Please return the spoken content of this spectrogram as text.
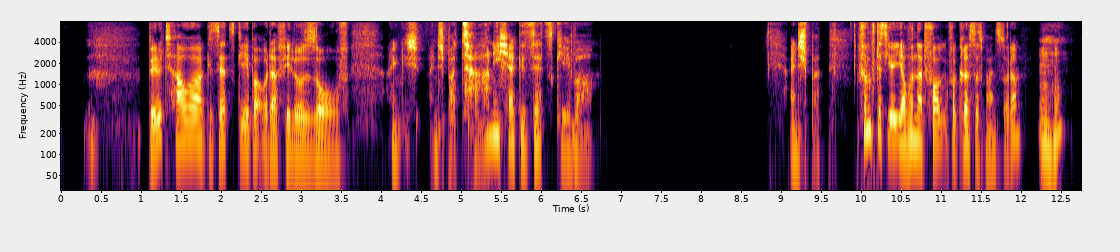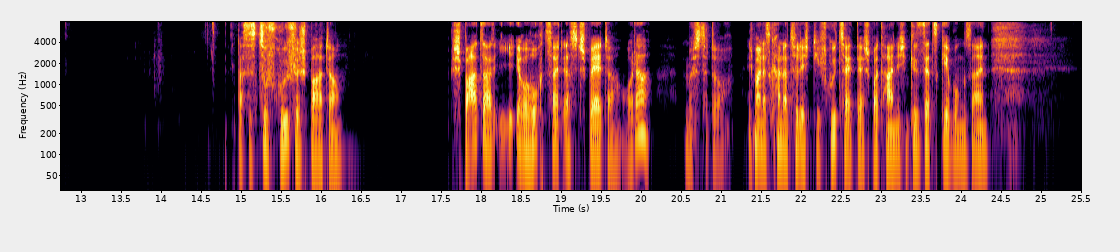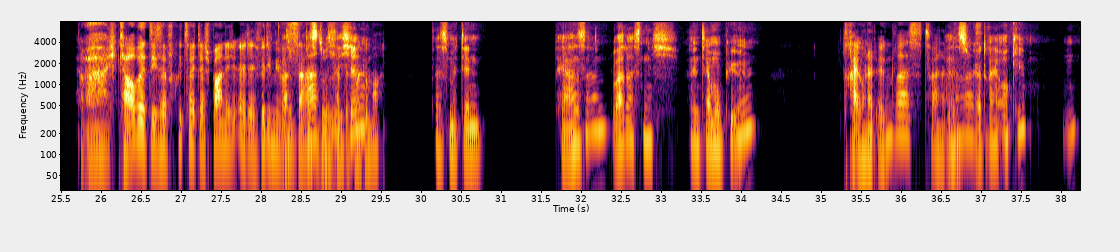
Bildhauer, Gesetzgeber oder Philosoph. Ein, ein spartanischer Gesetzgeber. Ein Spat Fünftes Jahrhundert vor, vor Christus meinst du, oder? Mhm. Das ist zu früh für Sparta. Sparta hat ihre Hochzeit erst später, oder? Müsste doch. Ich meine, es kann natürlich die Frühzeit der spartanischen Gesetzgebung sein. Aber ich glaube, diese Frühzeit der Spanisch, äh, der würde mir was Also, sagen. bist du ich sicher? das mal gemacht. Das mit den Persern, war das nicht an den Thermopylen? 300 irgendwas? 200 War das irgendwas? sogar drei? Okay. Ja,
